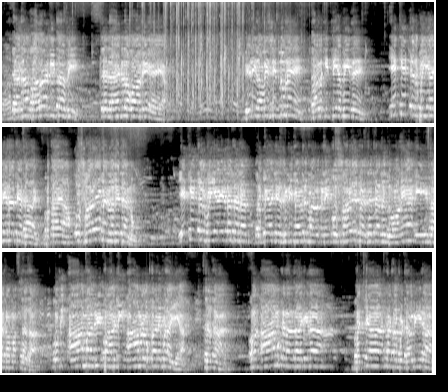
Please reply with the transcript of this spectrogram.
ਜਾਨਾ ਵਾਅਦਾ ਕੀਤਾ ਸੀ ਤੇ ਲਾਈਟ ਲਗਵਾ ਕੇ ਗਏ ਆ। ਜਿਹੜੀ ਰਵੀ ਸਿੱਧੂ ਨੇ ਗੱਲ ਕੀਤੀ ਆ ਵੀ ਤੇ ਇੱਕ ਇੱਕ ਰੁਪਈਆ ਜਿਹੜਾ ਤੁਹਾਡਾ ਬਕਾਇਆ, ਉਹ ਸਾਰੇ ਮਿਲਣਗੇ ਤੁਹਾਨੂੰ। ਇੱਕ ਇੱਕ ਰੁਪਈਆ ਜਿਹੜਾ ਤੁਹਾਡਾ ਦੱਬਿਆ ਜੇਸੀਡੀ ਮੈਂਬਰ ਮਾਲਕ ਨੇ, ਉਹ ਸਾਰੇ ਪੈਸੇ ਤੁਹਾਨੂੰ ਦਿਵਾਉਣੇ ਆ, ਇਹੀ ਸਾਡਾ ਮਕਸਦ ਆ। ਕਿਉਂਕਿ ਆਮ ਆਦਮੀ ਪਾਰਟੀ ਆਮ ਲੋਕਾਂ ਨੇ ਬਣਾਈ ਆ ਸਰਕਾਰ। ਔਰ ਆਮ ਘਰਾਂ ਦਾ ਜਿਹੜਾ ਬੱਚਾ, ਸਾਡਾ ਵੱਡਾ ਵੀਰ ਆ,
